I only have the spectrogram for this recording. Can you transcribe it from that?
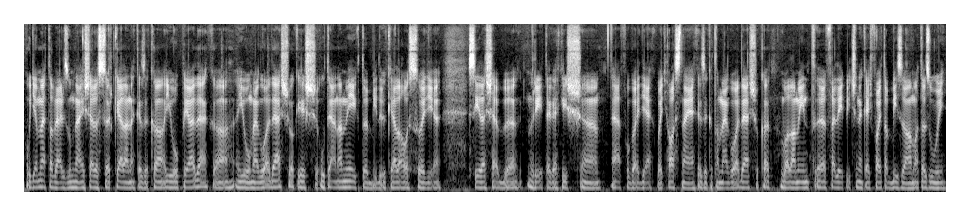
Ugye a metaverzumnál is először kellenek ezek a jó példák, a jó megoldások, és utána még több idő kell ahhoz, hogy szélesebb rétegek is elfogadják, vagy használják ezeket a megoldásokat, valamint felépítsenek egyfajta bizalmat az új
